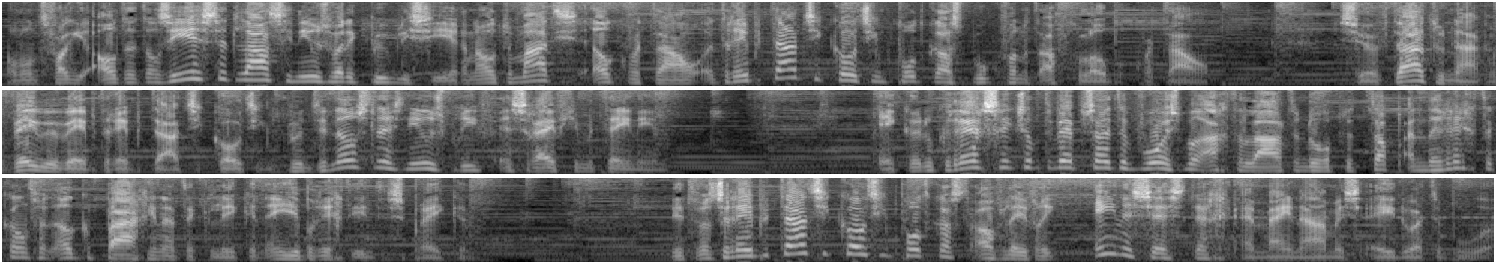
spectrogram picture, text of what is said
Dan ontvang je altijd als eerste het laatste nieuws wat ik publiceer en automatisch elk kwartaal het reputatiecoaching podcastboek van het afgelopen kwartaal. Surf daartoe naar www.reputatiecoaching.nl slash nieuwsbrief en schrijf je meteen in. je kunt ook rechtstreeks op de website een voicemail achterlaten door op de tab aan de rechterkant van elke pagina te klikken en je bericht in te spreken. Dit was de Reputatiecoaching podcast aflevering 61 en mijn naam is Eduard de Boer.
